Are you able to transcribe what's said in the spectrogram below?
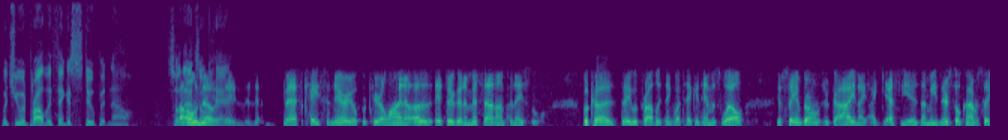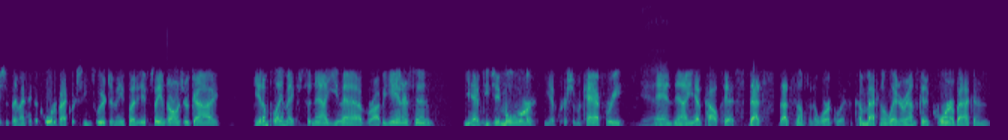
which you would probably think is stupid now. So that's oh no, okay. they, the best case scenario for Carolina uh, if they're going to miss out on Penei Sewell, because they would probably think about taking him as well. If Sam Darnold's your guy, and I, I guess he is, I mean, there's still conversations they might take a quarterback, which seems weird to me. But if Sam Darnold's your guy, get him playmakers. So now you have Robbie Anderson, you have DJ Moore, you have Christian McCaffrey, Yeah. and now you have Kyle Pitts. That's that's something to work with. Come back in the later rounds, get a cornerback and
